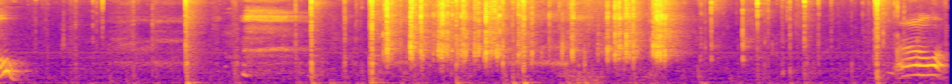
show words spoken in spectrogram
Oh. So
